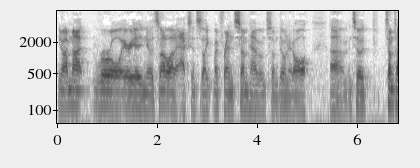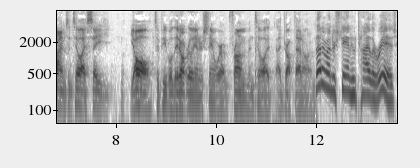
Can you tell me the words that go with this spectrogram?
You know, I'm not rural area. You know, it's not a lot of accents. Like my friends, some have them, some don't at all. Um, and so sometimes until I say y'all to people, they don't really understand where I'm from until I, I drop that on them. Better understand who Tyler is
